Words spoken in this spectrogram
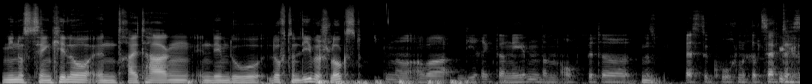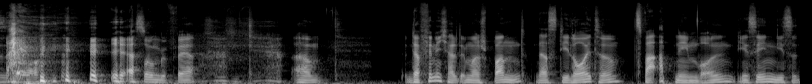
minus 10 Kilo in drei Tagen, indem du Luft und Liebe schluckst. Genau, aber direkt daneben dann auch bitte das beste Kuchenrezept der Saison. ja, so ungefähr. Ähm, da finde ich halt immer spannend, dass die Leute zwar abnehmen wollen, die sehen diese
